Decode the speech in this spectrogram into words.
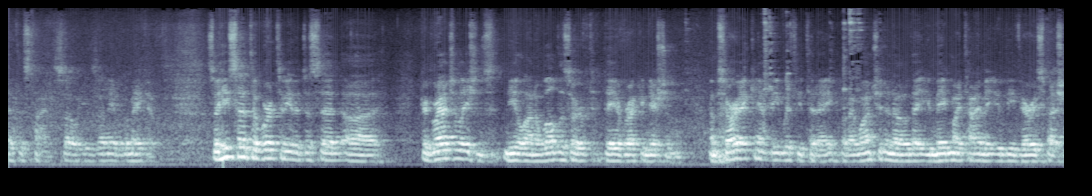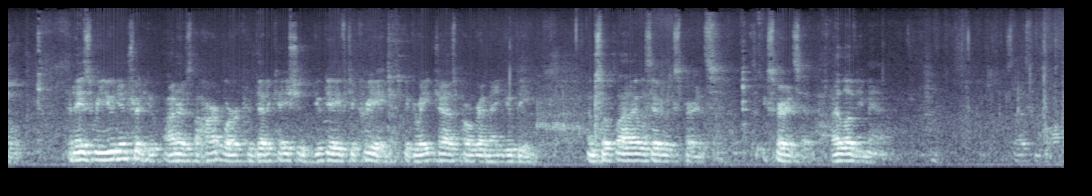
at this time, so he was unable to make it. So he sent a word to me that just said, uh, Congratulations, Neil, on a well deserved day of recognition. I'm sorry I can't be with you today, but I want you to know that you made my time at UB very special. Today's reunion tribute honors the hard work and dedication you gave to create the great jazz program at UB. I'm so glad I was there to experience, experience it. I love you, man. So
